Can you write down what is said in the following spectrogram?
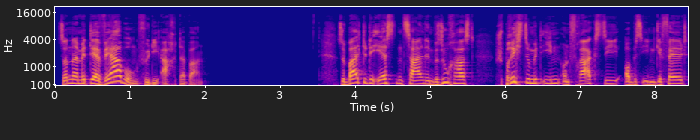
sondern mit der Werbung für die Achterbahn. Sobald du die ersten zahlenden Besucher hast, sprichst du mit ihnen und fragst sie, ob es ihnen gefällt,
